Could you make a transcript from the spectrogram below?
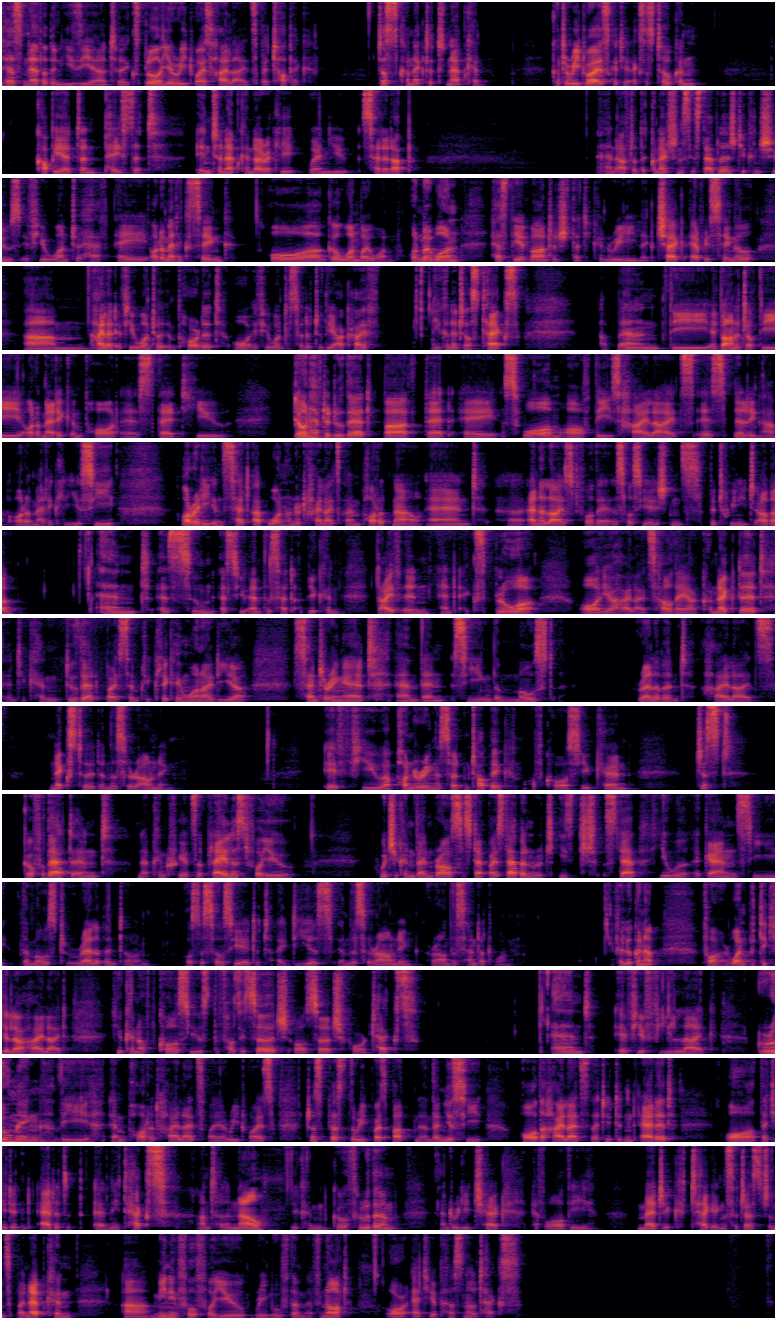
It has never been easier to explore your Readwise highlights by topic. Just connect it to Napkin. Go to Readwise, get your access token, copy it and paste it into Napkin directly when you set it up. And after the connection is established, you can choose if you want to have a automatic sync or go one by one. One by one has the advantage that you can really like check every single um, highlight if you want to import it or if you want to send it to the archive. You can adjust tags. And the advantage of the automatic import is that you don't have to do that, but that a swarm of these highlights is building up automatically. You see already in setup 100 highlights are imported now and uh, analyzed for their associations between each other. And as soon as you end the setup, you can dive in and explore all your highlights, how they are connected. And you can do that by simply clicking one idea, centering it, and then seeing the most relevant highlights next to it in the surrounding. If you are pondering a certain topic, of course, you can just go for that and Napkin creates a playlist for you which you can then browse step by step, and which each step you will again see the most relevant or most associated ideas in the surrounding around the centered one. If you're looking up for one particular highlight, you can of course use the fuzzy search or search for text. And if you feel like grooming the imported highlights via Readwise, just press the Readwise button and then you see all the highlights that you didn't edit or that you didn't edit any text until now. You can go through them and really check if all the magic tagging suggestions by Napkin are meaningful for you, remove them if not, or add your personal tags.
